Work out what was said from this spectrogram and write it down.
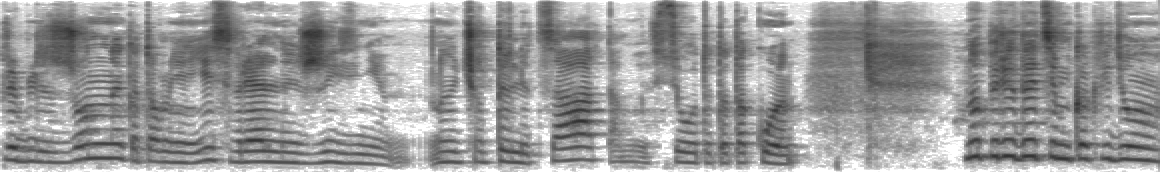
приближенные, которые у меня есть в реальной жизни. Ну и черты лица, там и все вот это такое. Но перед этим, как видео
